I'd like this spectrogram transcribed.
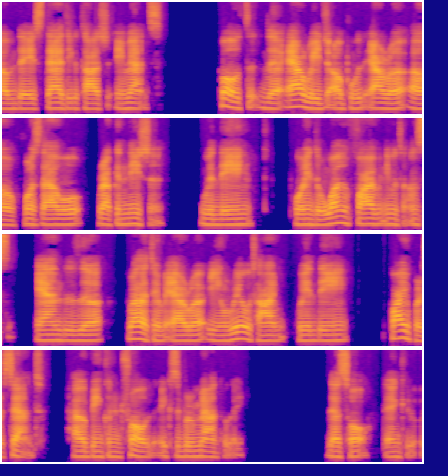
of the static touch events, both the average output error of force level recognition within 0.15 newtons and the relative error in real time within 5% have been controlled experimentally. That's all. Thank you.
